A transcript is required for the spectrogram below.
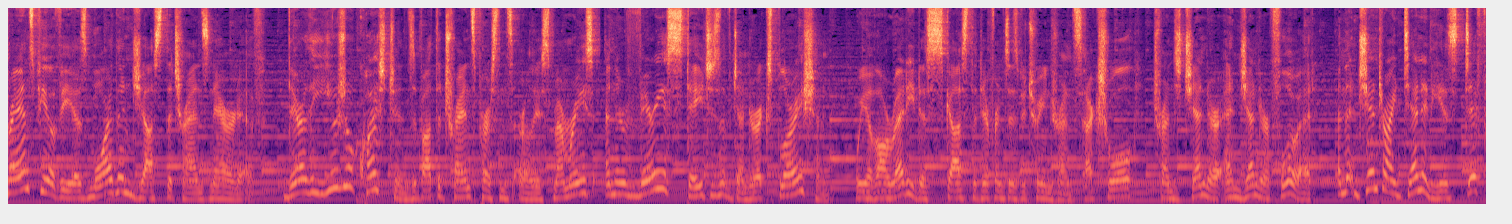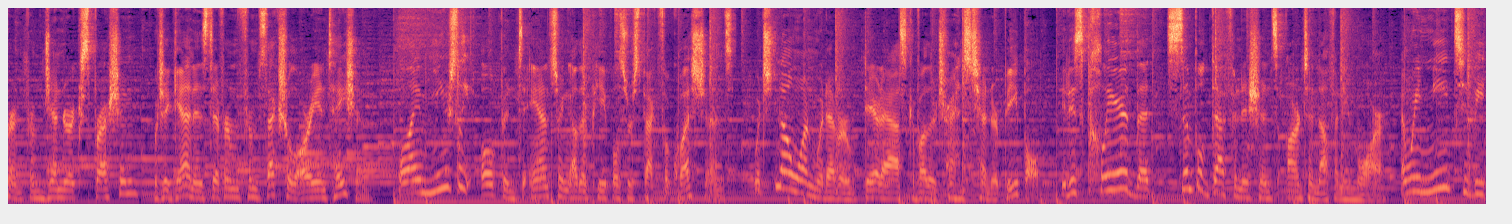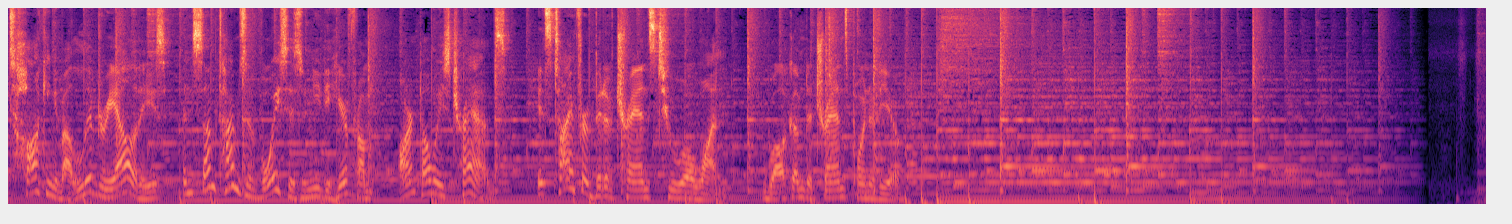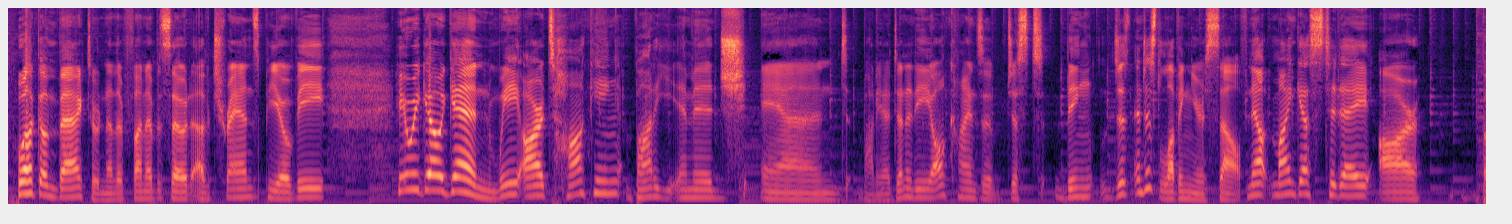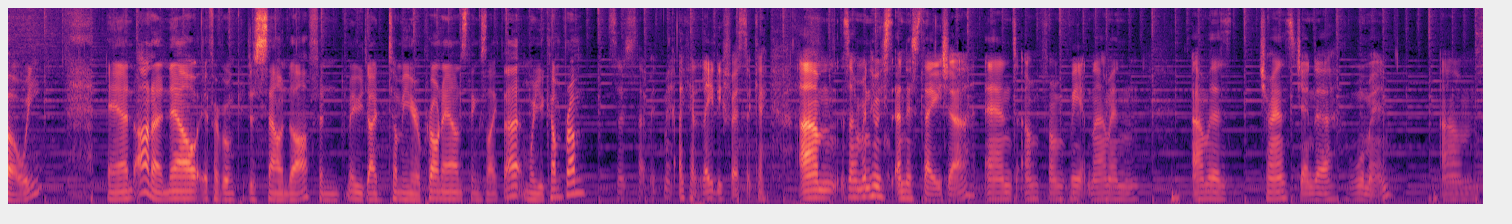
Trans POV is more than just the trans narrative. There are the usual questions about the trans person's earliest memories and their various stages of gender exploration. We have already discussed the differences between transsexual, transgender, and gender fluid, and that gender identity is different from gender expression, which again is different from sexual orientation. While I am usually open to answering other people's respectful questions, which no one would ever dare to ask of other transgender people, it is clear that simple definitions aren't enough anymore, and we need to be talking about lived realities, and sometimes the voices we need to hear from aren't always trans. It's time for a bit of Trans 201. Welcome to Trans Point of View. Welcome back to another fun episode of Trans POV. Here we go again. We are talking body image and body identity, all kinds of just being just and just loving yourself. Now, my guests today are Bowie and Anna. Now, if everyone could just sound off and maybe tell me your pronouns, things like that, and where you come from. So start with me. Okay, lady first. Okay. Um, so my name is Anastasia, and I'm from Vietnam, and I'm a transgender woman. Um,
